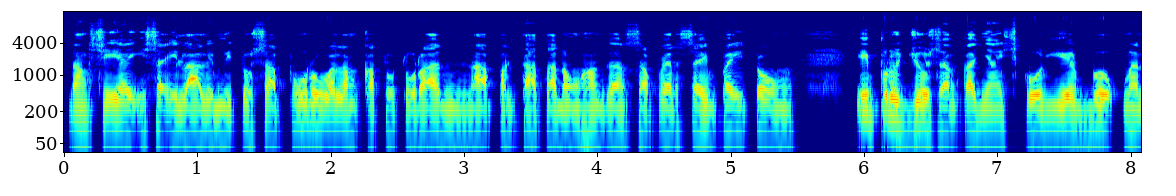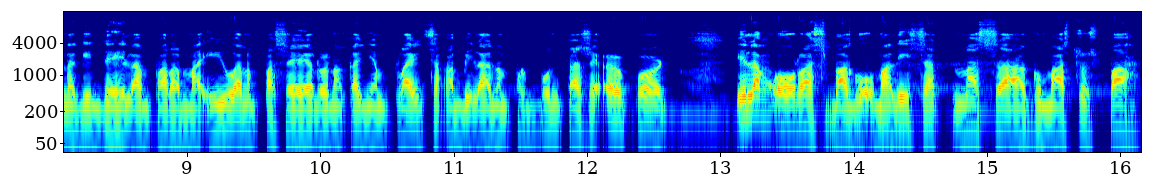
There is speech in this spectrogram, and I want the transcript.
siya ay isa ilalim nito sa puro walang katuturan na pagtatanong hanggang sa pwersahin pa itong i-produce ang kanyang school yearbook na naging dahilan para maiwan ang pasahero ng kanyang flight sa kabila ng pagpunta sa airport ilang oras bago umalis at mas ah, gumastos pa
